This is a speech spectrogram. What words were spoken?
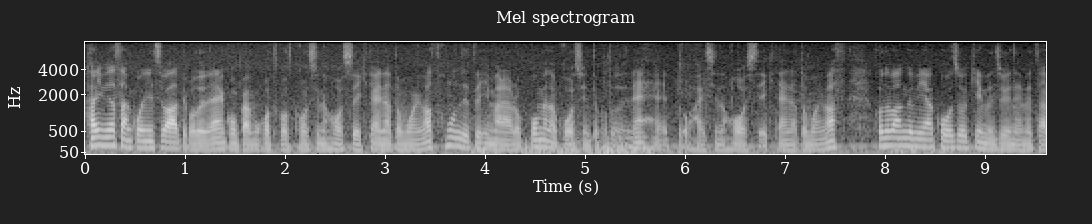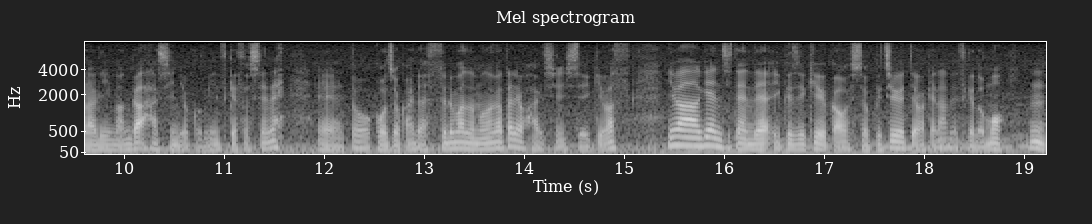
はい、皆さんこんにちは。ってことでね、今回もコツコツ更新の方していきたいなと思います。本日ヒマラ6本目の更新ということでね、えっと、配信の方をしていきたいなと思います。この番組は工場勤務10年目サラリーマンが発信力を身につけ、そしてね、えっと、工場から脱出するまでの物語を配信していきます。今、現時点で育児休暇を取得中というわけなんですけども、うん。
